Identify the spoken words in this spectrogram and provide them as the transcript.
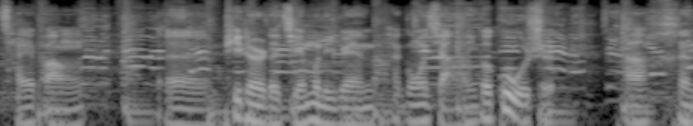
采访呃 Peter 的节目里边，他跟我讲了一个故事，他很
